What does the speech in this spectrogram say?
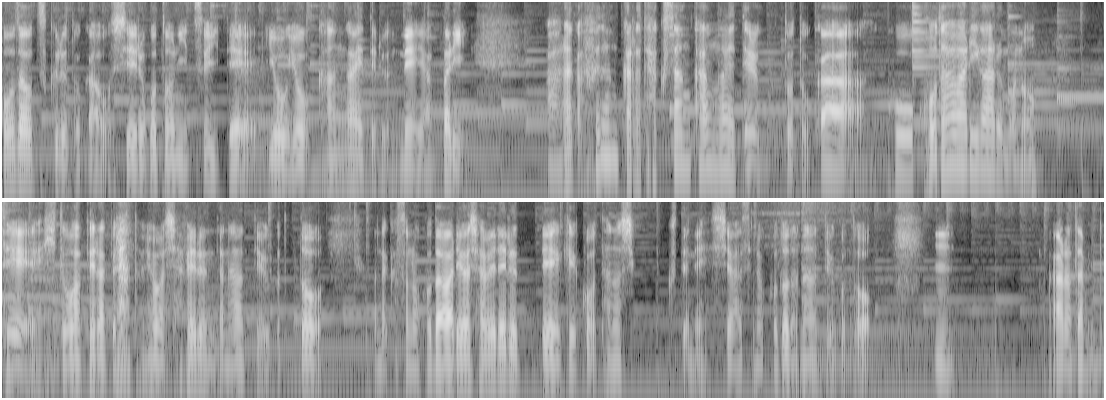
講座を作るとか教えることについて、ようよう考えてるんで、やっぱり、あ、なんか普段からたくさん考えてることとか、こう、こだわりがあるものって、人はペラペラとよう喋るんだなっていうことと、なんかそのこだわりを喋れるって結構楽しくてね、幸せなことだなということを、うん、改めて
